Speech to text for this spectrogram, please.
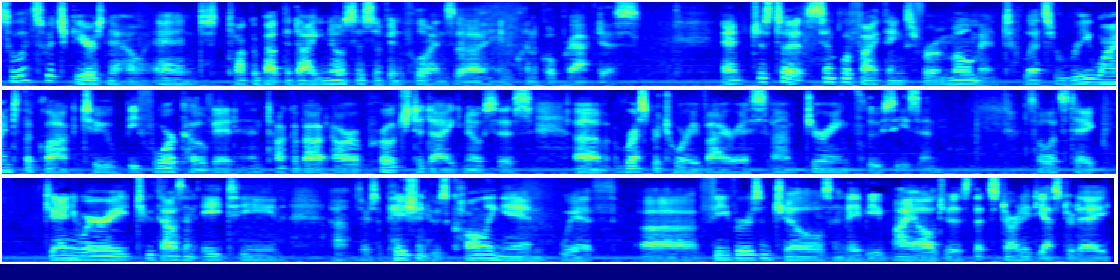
So let's switch gears now and talk about the diagnosis of influenza in clinical practice. And just to simplify things for a moment, let's rewind the clock to before COVID and talk about our approach to diagnosis of respiratory virus um, during flu season. So let's take January 2018. Um, there's a patient who's calling in with uh, fevers and chills and maybe myalgias that started yesterday.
